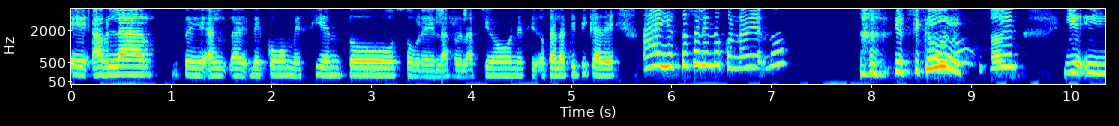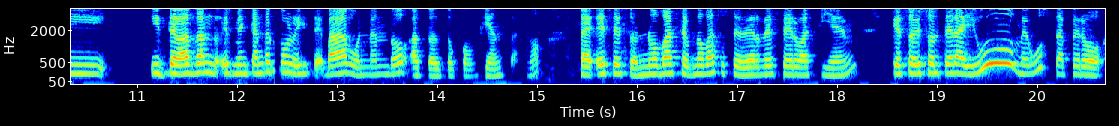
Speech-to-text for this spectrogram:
eh, hablar de, de, cómo me siento sobre las relaciones, y, o sea, la típica de, ay, ¿estás saliendo con nadie? No. y así como, no, todo bien. Y, y, y, te vas dando, es, me encanta como lo dijiste, va abonando a tu autoconfianza, ¿no? O sea, es eso, no va a ser, no va a suceder de cero a cien, que soy soltera y, uh, me gusta, pero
